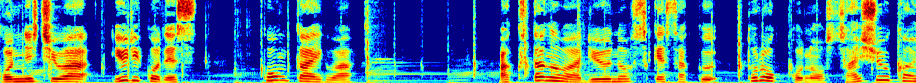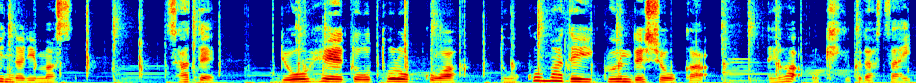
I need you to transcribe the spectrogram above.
こんにちは、ゆりこです。今回は芥川龍之介作トロッコの最終回になります。さて、良平とトロッコはどこまで行くんでしょうか？ではお聞きください。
